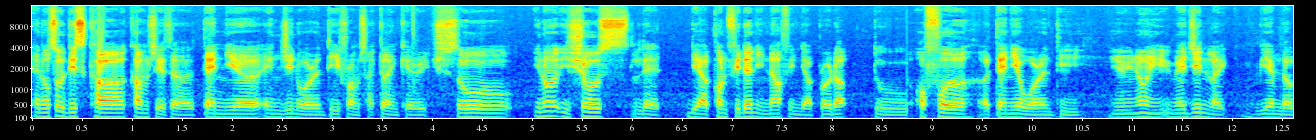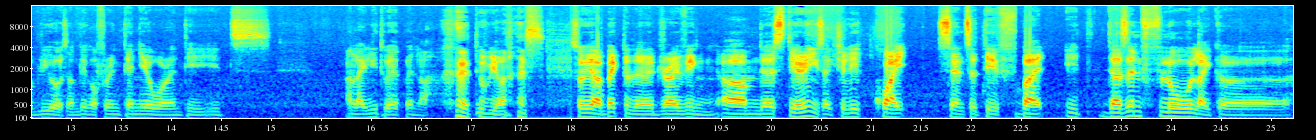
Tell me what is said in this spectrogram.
and also this car comes with a 10 year engine warranty from cycle and carriage so you know it shows that they are confident enough in their product to offer a 10 year warranty you, you know you imagine like bmw or something offering 10 year warranty. It's unlikely to happen lah to be honest. So yeah back to the driving. Um the steering is actually quite sensitive but it doesn't flow like a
